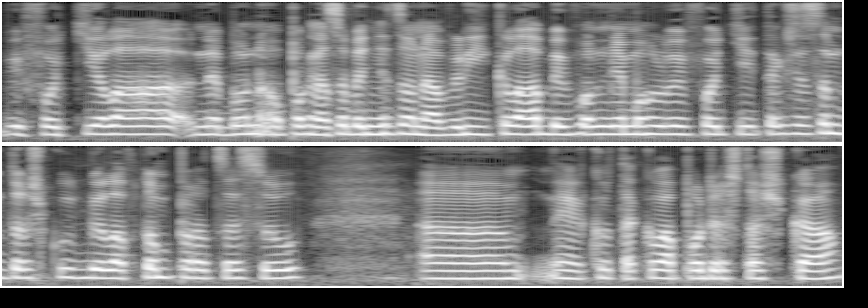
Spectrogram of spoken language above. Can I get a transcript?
vyfotila, nebo naopak na sebe něco navlíkla, aby on mě mohl vyfotit, takže jsem trošku byla v tom procesu uh, jako taková podržtaška.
